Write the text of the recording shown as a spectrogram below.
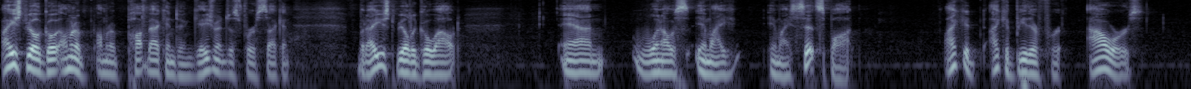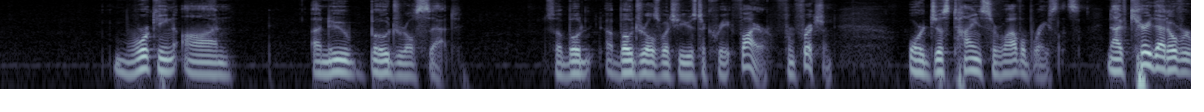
I used to be able to go, I'm to, I'm to pop back into engagement just for a second, but I used to be able to go out and when I was in my, in my sit spot, I could, I could be there for hours working on a new bow drill set. So a bow, a bow drill is what you use to create fire from friction, or just tying survival bracelets. Now I've carried that over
